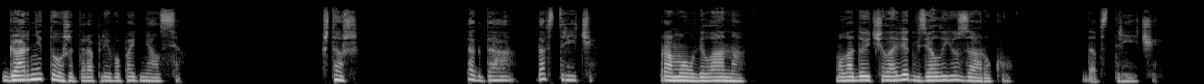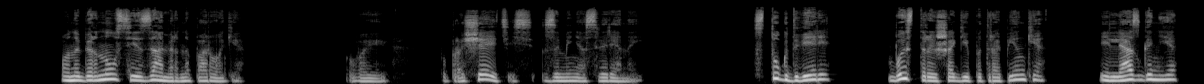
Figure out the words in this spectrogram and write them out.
Гарни тоже торопливо поднялся. «Что ж, тогда до встречи», — промолвила она. Молодой человек взял ее за руку. «До встречи». Он обернулся и замер на пороге. «Вы попрощаетесь за меня с Вереной?» Стук двери, быстрые шаги по тропинке и лязганье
